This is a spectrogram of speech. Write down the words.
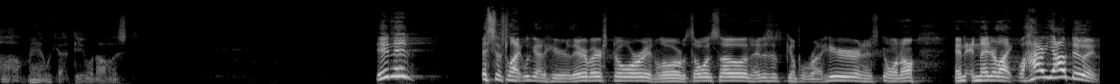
oh man, we got to deal with all this. Isn't it? It's just like we got to hear their, story and Lord so and so, and there's a couple right here, and it's going on. And, and they're like, well, how are y'all doing?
